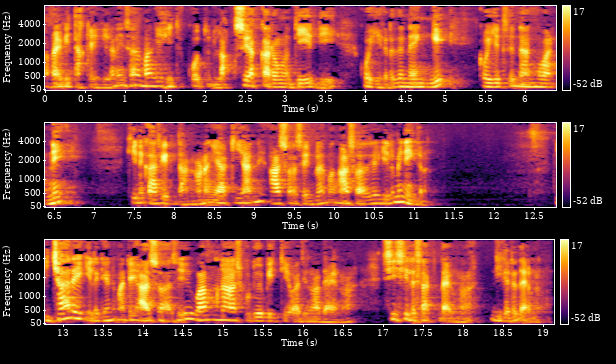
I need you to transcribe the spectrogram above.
තමයි විතක්කේ කියන නිසා මගේ හිත කොත් ලක්ෂයක් අරමුණ තියේදී කොයි එකටද නැංගේ කොයි එකටද නංවන්නේ කියන කාර්යයට දන්නවනම් එයා කියන්නේ ආශාසයෙන් නෑ මම ආශාසය කියලා මෙනෙහි කරා. ਵਿਚාරය කියලා කියන්නේ මට ආශාසයේ වම්නාස්පුඩිය පිටිය වදිනවා දැනෙනවා. සිසිලසක් දැනෙනවා. දිගට දැනෙනවා.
